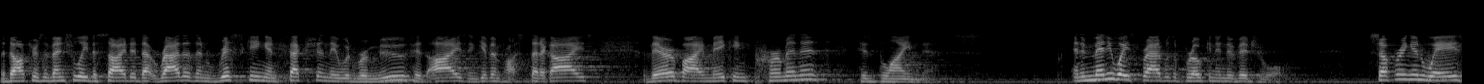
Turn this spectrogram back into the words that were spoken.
The doctors eventually decided that rather than risking infection, they would remove his eyes and give him prosthetic eyes thereby making permanent his blindness. And in many ways, Brad was a broken individual, suffering in ways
